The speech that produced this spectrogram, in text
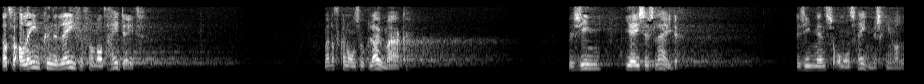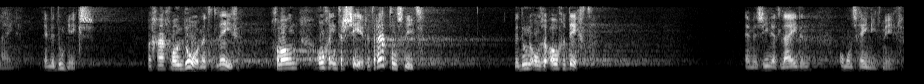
Dat we alleen kunnen leven van wat Hij deed. Maar dat kan ons ook lui maken. We zien Jezus lijden. We zien mensen om ons heen misschien wel lijden. En we doen niks. We gaan gewoon door met het leven. Gewoon ongeïnteresseerd. Het raakt ons niet. We doen onze ogen dicht. En we zien het lijden om ons heen niet meer.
